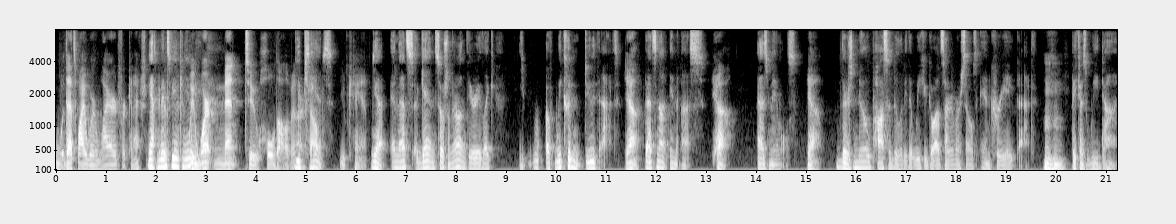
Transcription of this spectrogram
That's why we're wired for connection. Yeah, meant to be in community. We weren't meant to hold all of it You ourselves. You can't. Yeah, and that's again social neuron theory. Like, uh, we couldn't do that. Yeah. That's not in us Yeah. as mammals. Yeah. There's no possibility that we could go outside of ourselves and create that Mm-hmm. because we die.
